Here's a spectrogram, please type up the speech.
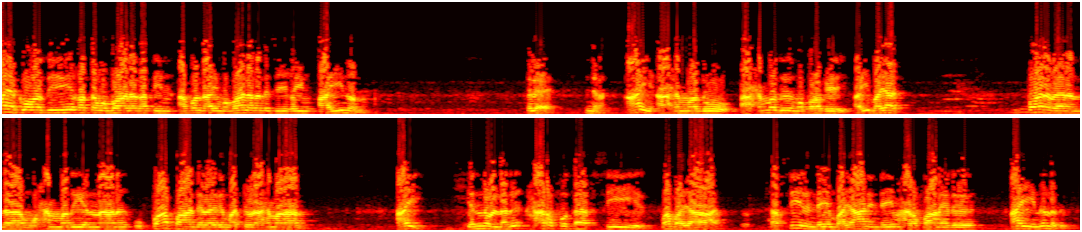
ഫയക്കോണ തീകത്ത മുബാലകത്തിൻ അപ്പൊ എന്തായി മുബാലകന്റെ സീകയും ആയി എന്നു അല്ലേ? പിന്നെ ഐ അഹമ്മദു അഹമ്മദ് മുപ്പറപ്പേരി ഐ ബയാൻ. ഉപ്പാന പേരെന്താ? മുഹമ്മദ് എന്നാണ്. ഉപ്പാപ്പാന്റെ പേര് മറ്റൊരു അഹമ്മദാണ്. ഐ എന്നുള്ളത് ഹർഫു തഫ്സീർ ബയാൻ. തഫ്സീറിന്റെയും ബയാനിന്റെയും ഹർഫാണേത്? ഐ എന്നുള്ളത്.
